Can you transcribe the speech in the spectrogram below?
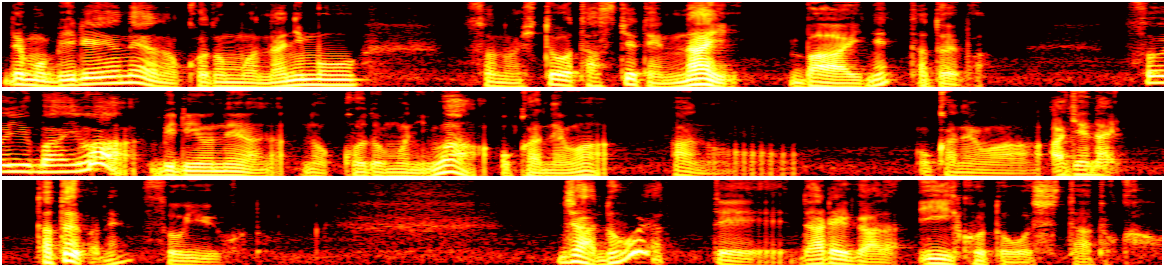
でもビリオネアの子供は何もその人を助けてない場合ね例えば。そういう場合はビリオネアの子供にはお金はあのお金はあげない。例えばねそういうこと。じゃあどうやって誰がいいことをしたとかを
